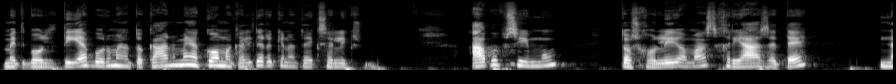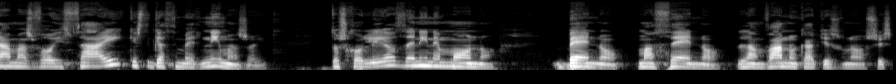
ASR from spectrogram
με την πολιτεία μπορούμε να το κάνουμε ακόμα καλύτερο και να το εξελίξουμε. Άποψή μου, το σχολείο μας χρειάζεται να μας βοηθάει και στην καθημερινή μας ζωή. Το σχολείο δεν είναι μόνο μπαίνω, μαθαίνω, λαμβάνω κάποιες γνώσεις,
